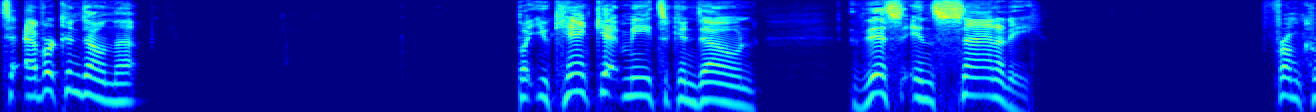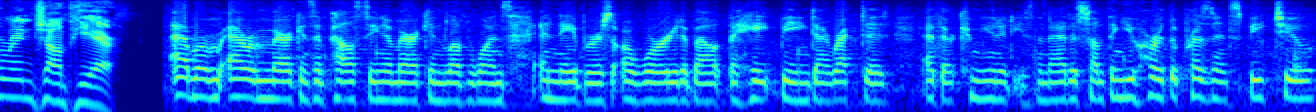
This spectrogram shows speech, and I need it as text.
to ever condone that but you can't get me to condone this insanity from Karine Jean Pierre. Arab, Americans and Palestinian American loved ones and neighbors are worried about the hate being directed at their communities, and that is something you heard the president speak to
